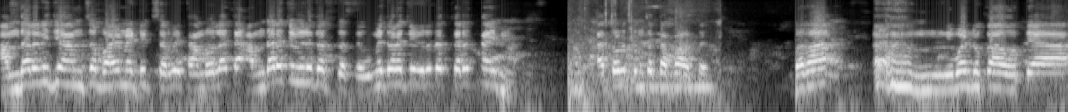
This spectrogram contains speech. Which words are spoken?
आमदारांनी जे आमचं बायोमेट्रिक सर्वे थांबवला त्या आमदाराच्या विरोधात करतोय. उमेदवाराच्या विरोधात करत नाही मी. हा थोडं तुमचा तफावत आहे. बघा निवडणुका होत्या.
